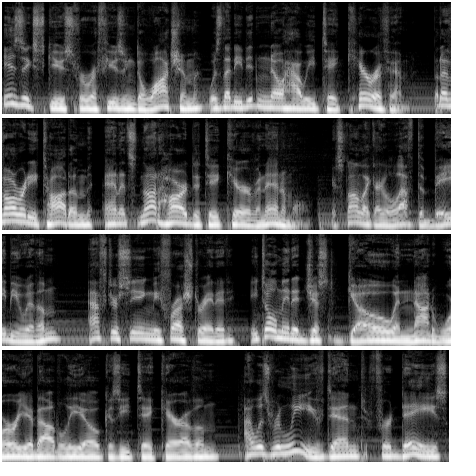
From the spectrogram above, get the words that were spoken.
His excuse for refusing to watch him was that he didn't know how he'd take care of him, but I've already taught him, and it's not hard to take care of an animal. It's not like I left a baby with him. After seeing me frustrated, he told me to just go and not worry about Leo because he'd take care of him. I was relieved, and for days,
